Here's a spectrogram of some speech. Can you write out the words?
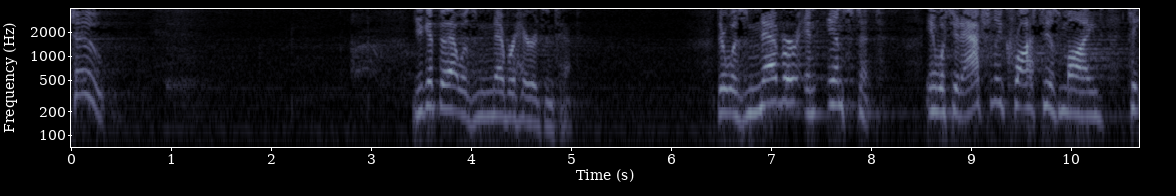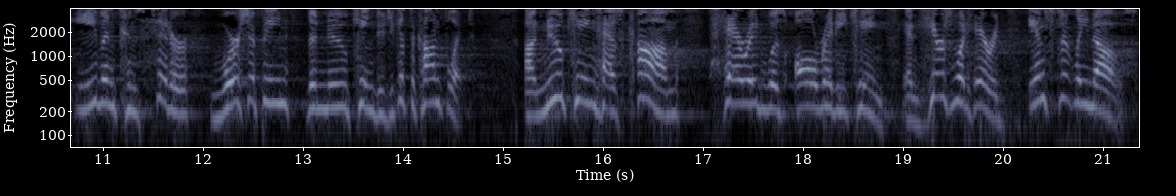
too. You get that that was never Herod's intent. There was never an instant in which it actually crossed his mind to even consider worshiping the new king. Did you get the conflict? A new king has come. Herod was already king. And here's what Herod instantly knows.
